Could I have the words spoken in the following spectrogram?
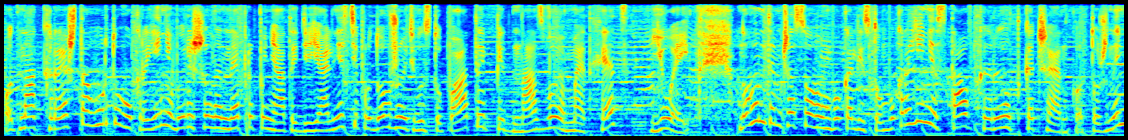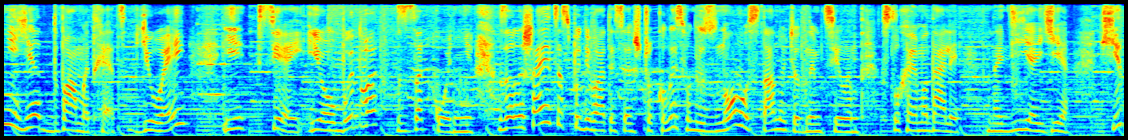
Однак решта гурту в Україні вирішили не припиняти діяльність і продовжують виступати під назвою Medheads UA. Новим тимчасовим вокалістом в Україні став Кирил Ткаченко. Тож нині є два Medheads – UA і CA, і обидва законні. Залишається сподіватися, що колись вони знову стануть одним цілим. Слухаємо далі. Надія є хіт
